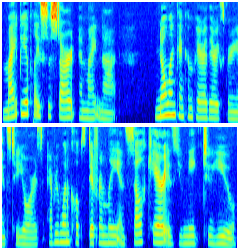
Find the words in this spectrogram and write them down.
might be a place to start and might not. No one can compare their experience to yours. Everyone copes differently, and self care is unique to you.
